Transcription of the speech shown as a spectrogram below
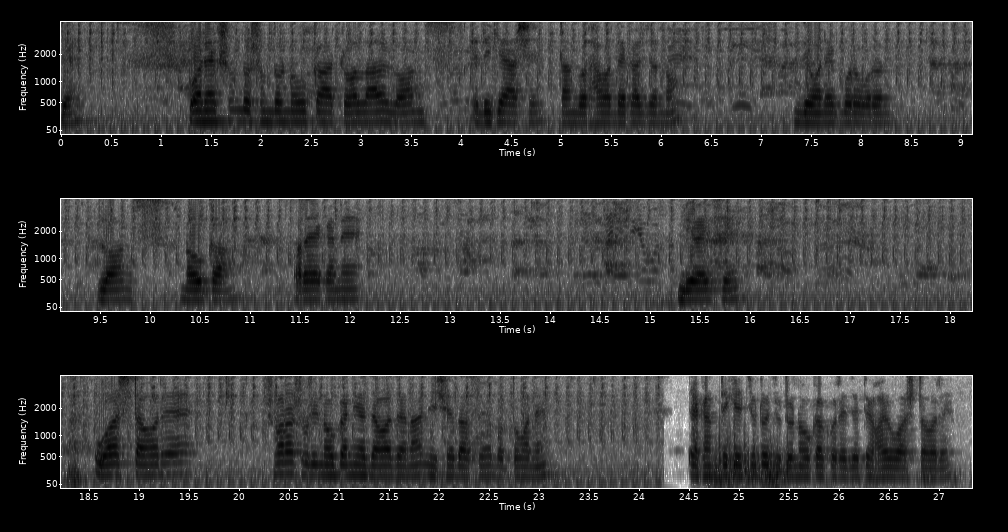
যে অনেক সুন্দর সুন্দর নৌকা, ট্রলার, লঞ্চ এদিকে আসে টাঙ্গর হাওয়ার দেখার জন্য। যে অনেক বড় বড় লঞ্চ, নৌকা, ওরা এখানে বেড়াইছে। ওয়াশ টাওয়ারে সরাসরি নৌকা নিয়ে যাওয়া যায় না, নিষেধ আছে বর্তমানে। এখান থেকে ছোট ছোট নৌকা করে যেতে হয় ওয়াশ টাওয়ারে।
